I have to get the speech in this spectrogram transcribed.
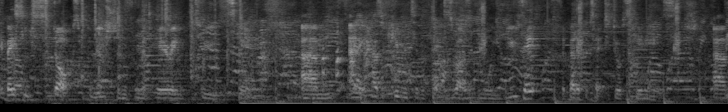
It basically stops pollution from adhering to the skin. Um, and it has a cumulative effect as well. So the more you use it, the better protected your skin is. Um,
